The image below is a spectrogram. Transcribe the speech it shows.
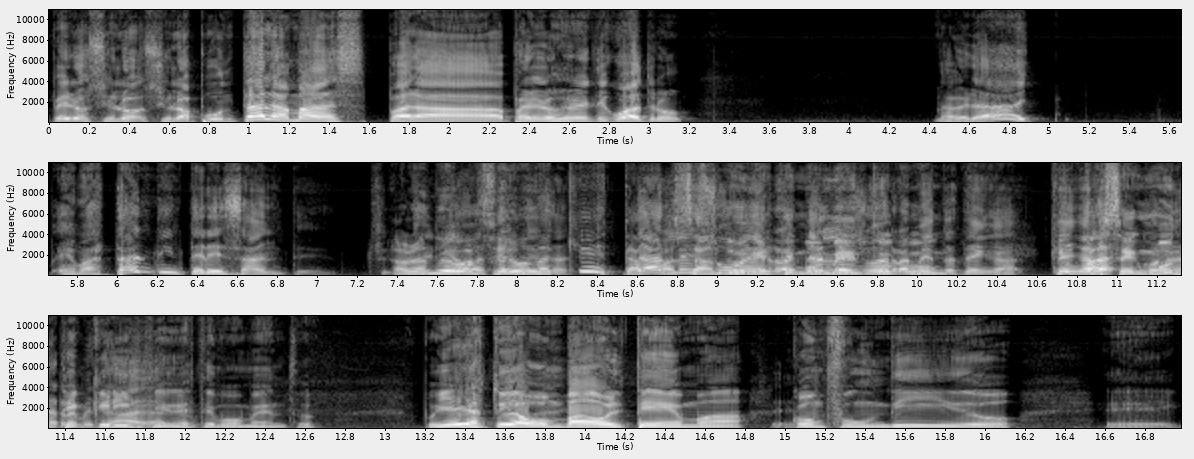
pero si lo, si lo apuntala más para, para el 2024, la verdad es bastante interesante. Hablando Sería de Barcelona. ¿qué está Darle pasando en este momento? herramientas, con- tenga, ¿Qué tenga pasa la- en Montecristi en este momento? Pues ya, ya estoy abombado el tema, confundido, eh,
